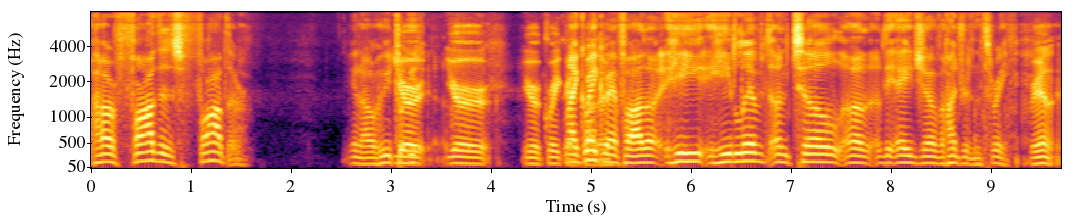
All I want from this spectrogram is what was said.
her father's father, you know, who Your your your great grandfather my great grandfather, he he lived until uh, the age of 103 really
